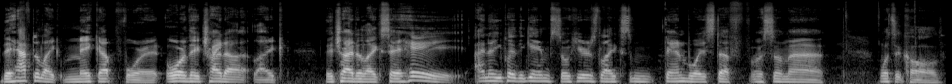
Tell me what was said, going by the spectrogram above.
they have to like make up for it, or they try to like they try to like say, "Hey, I know you play the game, so here's like some fanboy stuff or some uh, what's it called?"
